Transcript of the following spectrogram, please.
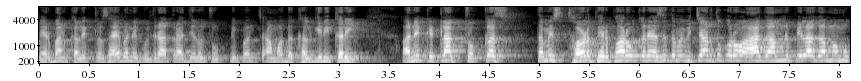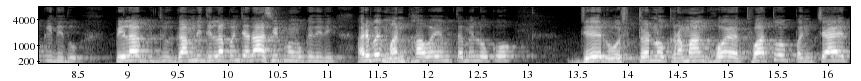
મહેરબાન કલેક્ટર સાહેબ અને ગુજરાત રાજ્યનું ચૂંટણી પંચ આમાં દખલગીરી કરી અને કેટલાક ચોક્કસ તમે સ્થળ ફેરફારો કર્યા છે, તમે વિચાર તો કરો, આ ગામને પેલા ગામમાં મૂકી દીધું, પેલા ગામની જિલ્લા પંચાયત આ સીટમાં મૂકી દીધી. અરે ભાઈ, મન ફાવે એમ તમે લોકો જે રોસ્ટરનો ક્રમાંક હોય અથવા તો પંચાયત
